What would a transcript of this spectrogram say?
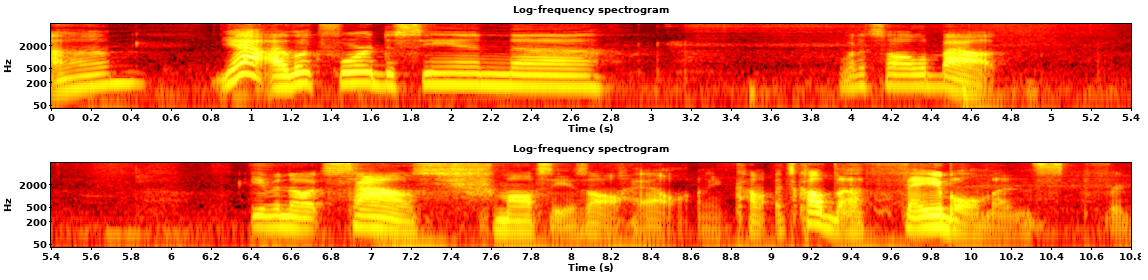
Um, yeah, I look forward to seeing uh, what it's all about. Even though it sounds schmaltzy as all hell. I mean, it's called the Fabelmans. For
